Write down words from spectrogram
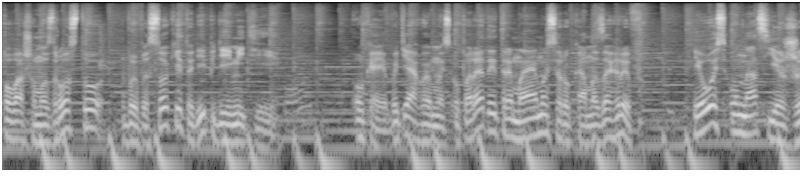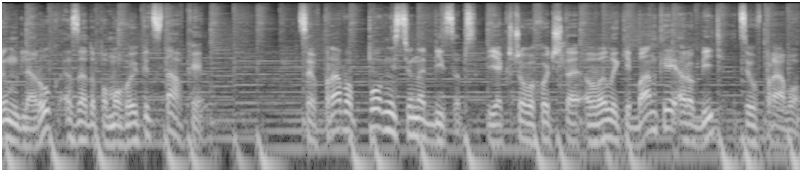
По вашому зросту ви високі, тоді підійміть її. Окей, витягуємось уперед і тримаємося руками за гриф. І ось у нас є жим для рук за допомогою підставки. Це вправо повністю на біцепс. Якщо ви хочете великі банки, робіть цю вправу.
